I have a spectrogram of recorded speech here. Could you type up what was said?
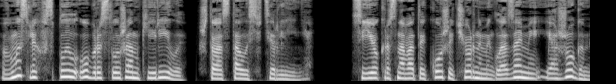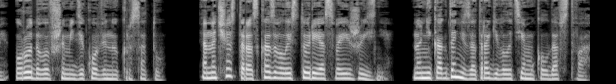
В мыслях всплыл образ служанки Рилы, что осталась в Терлине. С ее красноватой кожей, черными глазами и ожогами, уродовавшими диковинную красоту. Она часто рассказывала истории о своей жизни, но никогда не затрагивала тему колдовства.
